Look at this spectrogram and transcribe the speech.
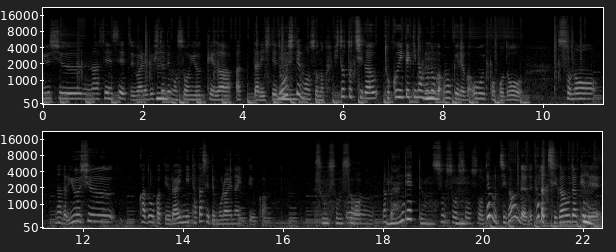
優秀な先生と言われる人でもそういう毛があったりして、どうしてもその人と違う得意的なものが多ければ多い子ほど、そのなんだろう優秀かどうかっていうラインに立たせてもらえないっていうか。そうそうそうんなんかうなんでって思う。そうそうそうそう、でも違うんだよね。ただ違うだけで、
